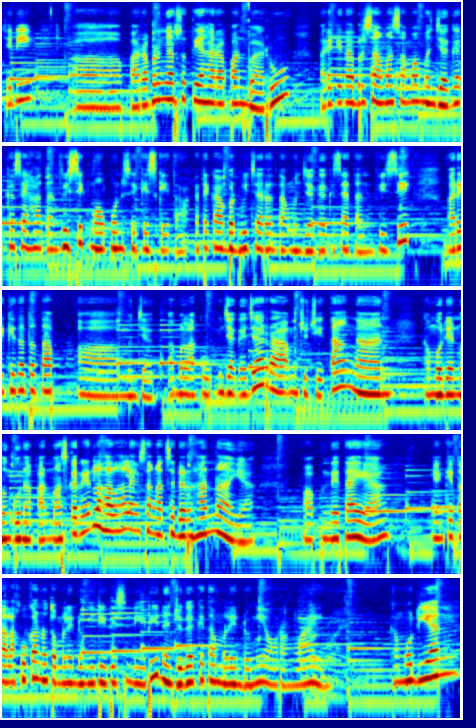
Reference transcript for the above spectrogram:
Jadi uh, para pendengar setia harapan baru, mari kita bersama-sama menjaga kesehatan fisik maupun psikis kita. Ketika berbicara tentang menjaga kesehatan fisik, mari kita tetap uh, menjaga melakukan menjaga jarak, mencuci tangan, kemudian menggunakan masker. Ini adalah hal-hal yang sangat sederhana ya, Pak Pendeta ya, yang kita lakukan untuk melindungi diri sendiri dan juga kita melindungi orang lain. Kemudian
